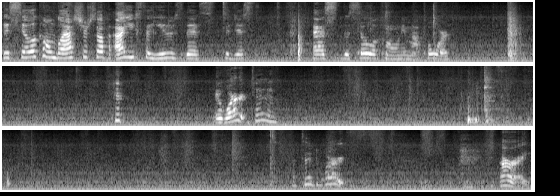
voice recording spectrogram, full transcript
This silicone blaster stuff, I used to use this to just as the silicone in my pour. it worked too. Alright.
